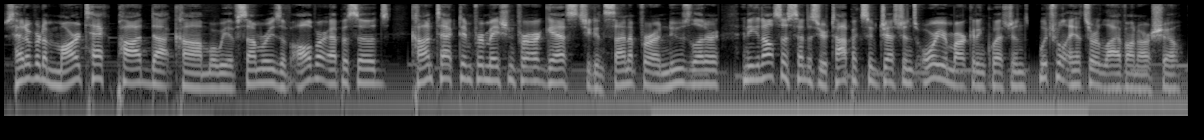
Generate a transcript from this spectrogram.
Just head over to martechpod.com where we have summaries of all of our episodes, contact information for our guests. You can sign up for our newsletter, and you can also send us your topic suggestions or your marketing questions, which we'll answer live on our show.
